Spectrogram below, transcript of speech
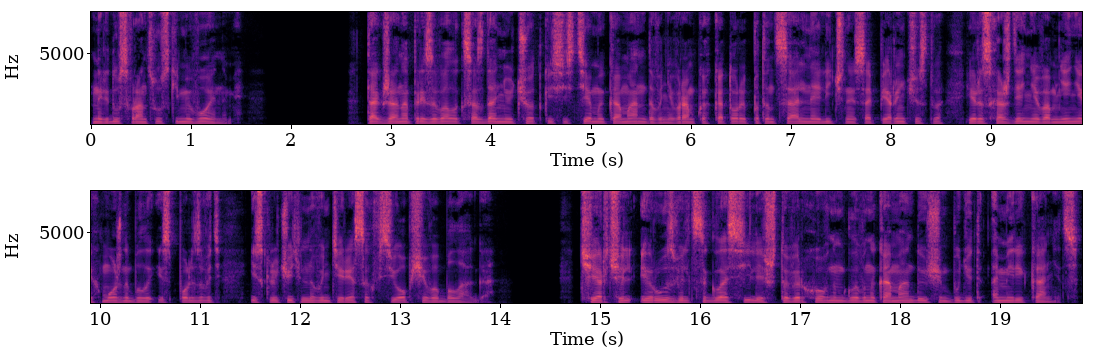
наряду с французскими воинами. Также она призывала к созданию четкой системы командования, в рамках которой потенциальное личное соперничество и расхождение во мнениях можно было использовать исключительно в интересах всеобщего блага. Черчилль и Рузвельт согласились, что верховным главнокомандующим будет американец,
